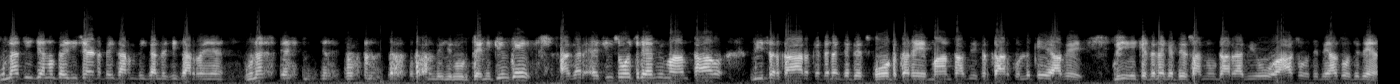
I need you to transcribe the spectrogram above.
ਉਹਨਾਂ ਚੀਜ਼ਾਂ ਨੂੰ ਤਾਂ ਅਸੀਂ ਸਾਈਡ ਤੇ ਕਰਨ ਦੀ ਗੱਲ ਅਸੀਂ ਕਰ ਰਹੇ ਹਾਂ। ਉਹਨਾਂ ਕਰਨ ਦੀ ਜ਼ਰੂਰਤ ਹੀ ਨਹੀਂ ਕਿਉਂਕਿ ਅਗਰ ਐਸੀ ਸੋਚ ਰਿਹਾ ਵੀ ਮਾਨ ਸਾਹਿਬ ਵੀ ਸਰਕਾਰ ਕਿਤੇ ਨਾ ਕਿਤੇ ਸਪੋਰਟ ਕਰੇ ਮਾਨ ਸਾਹਿਬ ਦੀ ਸਰਕਾਰ ਖੁੱਲ ਕੇ ਆਵੇ ਵੀ ਕਿਤੇ ਨਾ ਕਿਤੇ ਸਾਨੂੰ ਡਰ ਆ ਵੀ ਉਹ ਆਹ ਸੋਚਦੇ ਆ ਸੋਚਦੇ ਆ।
